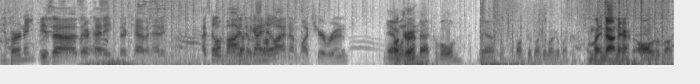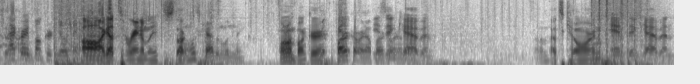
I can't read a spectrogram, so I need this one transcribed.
He's burning. He's uh, they're heady. They're cabin heady. I Hill, spawn behind got him. the guy Spawn hill? behind him. Watch your rune. Yeah, one's in Bunker. the back of old. Yeah. Bunker, bunker, bunker, bunker. I'm laying down here. All over bunker. Back all right over bunker killed me. Oh, I got randomly stuck. One was cabin, wouldn't he? One on bunker. Fire cut right now. Fire He's cut in right cabin. Got him. That's Killhorn. Ant's in cabin.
